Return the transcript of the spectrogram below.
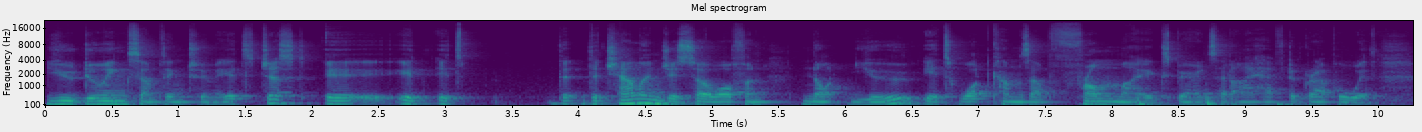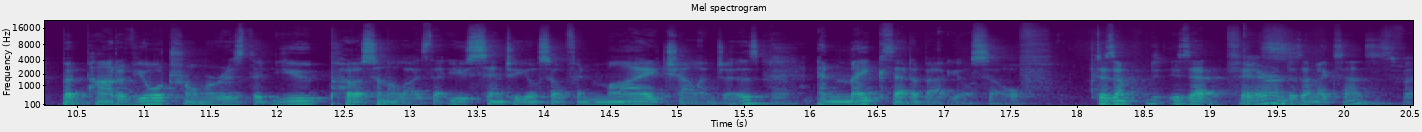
you doing something to me, it's just it, it it's the the challenge is so often not you, it's what comes up from my experience that I have to grapple with. But part of your trauma is that you personalize that, you center yourself in my challenges and make that about yourself. Does that is that fair Yes. and does that make sense? It's fair.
